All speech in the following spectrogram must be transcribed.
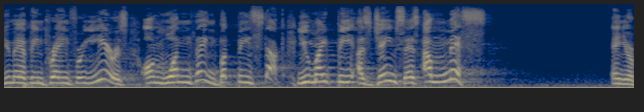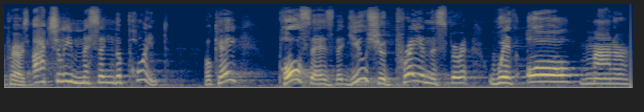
You may have been praying for years on one thing, but be stuck. You might be, as James says, amiss in your prayers, actually missing the point. Okay? Paul says that you should pray in the Spirit with all manner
